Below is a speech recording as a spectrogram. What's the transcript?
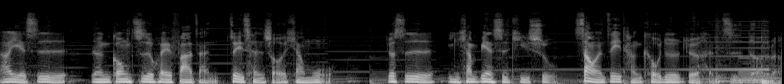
然后也是人工智慧发展最成熟的项目，就是影像辨识技术。上完这一堂课，我就觉得很值得了。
